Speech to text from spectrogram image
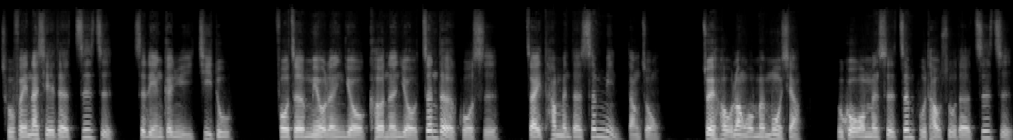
除非那些的枝子是连根于基督，否则没有人有可能有真的果实在他们的生命当中。最后，让我们默想：如果我们是真葡萄树的枝子，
